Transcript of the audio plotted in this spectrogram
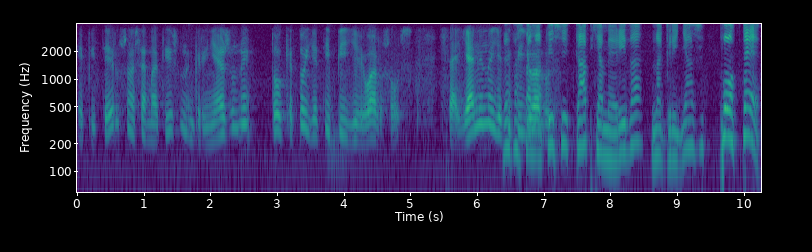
Επιτέλους να σταματήσουν να γκρινιάζουν το και το γιατί πήγε ο άλλος ως στα Γιάννηνα, γιατί Δεν θα πήγε ο άλλος σταματήσει κάποια μερίδα να γκρινιάζει ποτέ.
